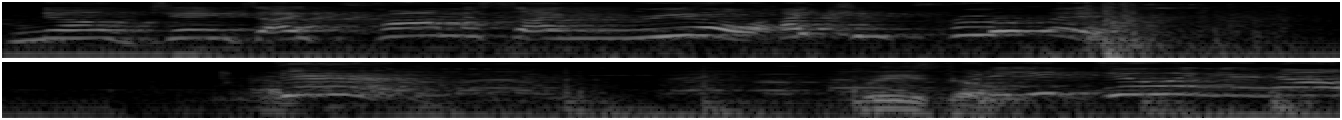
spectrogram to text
No, James, I promise I'm real. I can prove it. Damn! Please don't. What are you doing? You're not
